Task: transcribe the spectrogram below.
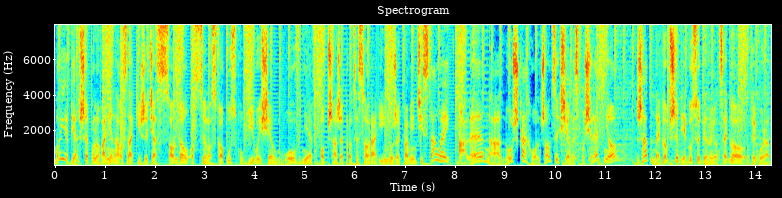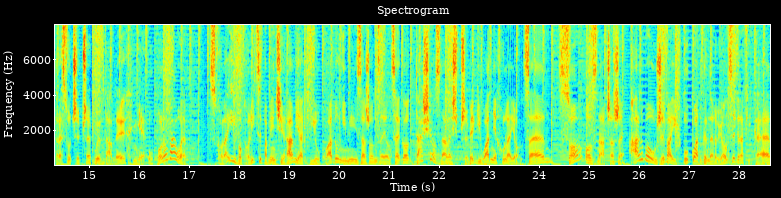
Moje pierwsze polowanie na oznaki życia z sondą oscyloskopu skupiły się głównie w obszarze procesora i nóżek pamięci stałej, ale na nóżkach łączących się bezpośrednio żadnego przebiegu sugerującego wybór adresu czy przepływ danych nie upolowałem. Z kolei w okolicy pamięci RAM, jak i układu nimi zarządzającego da się znaleźć przebiegi ładnie hulające, co oznacza, że albo używa ich układ generujący grafikę,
